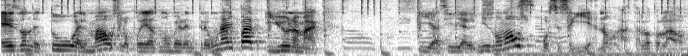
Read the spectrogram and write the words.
es donde tú el mouse lo podías mover entre un iPad y una Mac. Y así el mismo mouse pues se seguía, ¿no? Hasta el otro lado.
